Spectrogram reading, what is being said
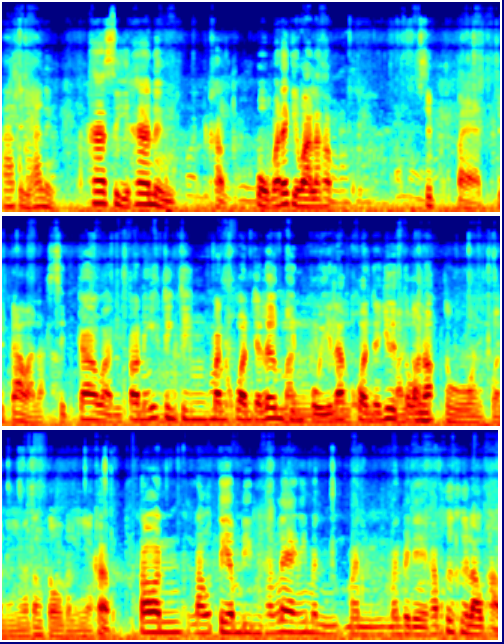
ห้าสี่ห้าหนึ่งห้าสี่ห้าหนึ่งครับปลูกมาได้กี่วันแล้วครับ สิบแปดสิบเก้าวันละสิบเก้าวัน ตอนนี้จริง ๆ มันควรจะเริ่มกินปุ๋ยแล้วควรจะยืดตัวมัเนาะต้องโตกว่านี้มันต้องโตกว่านี้ไงครับ ตอนเราเตรียมดินครั้งแรกนี่มันมันมันเป็นยังไงครับก็คือเราเผา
